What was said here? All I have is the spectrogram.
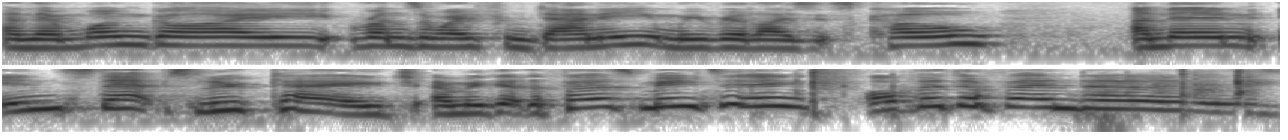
And then one guy runs away from Danny and we realise it's Cole. And then in steps Luke Cage, and we get the first meeting of the Defenders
